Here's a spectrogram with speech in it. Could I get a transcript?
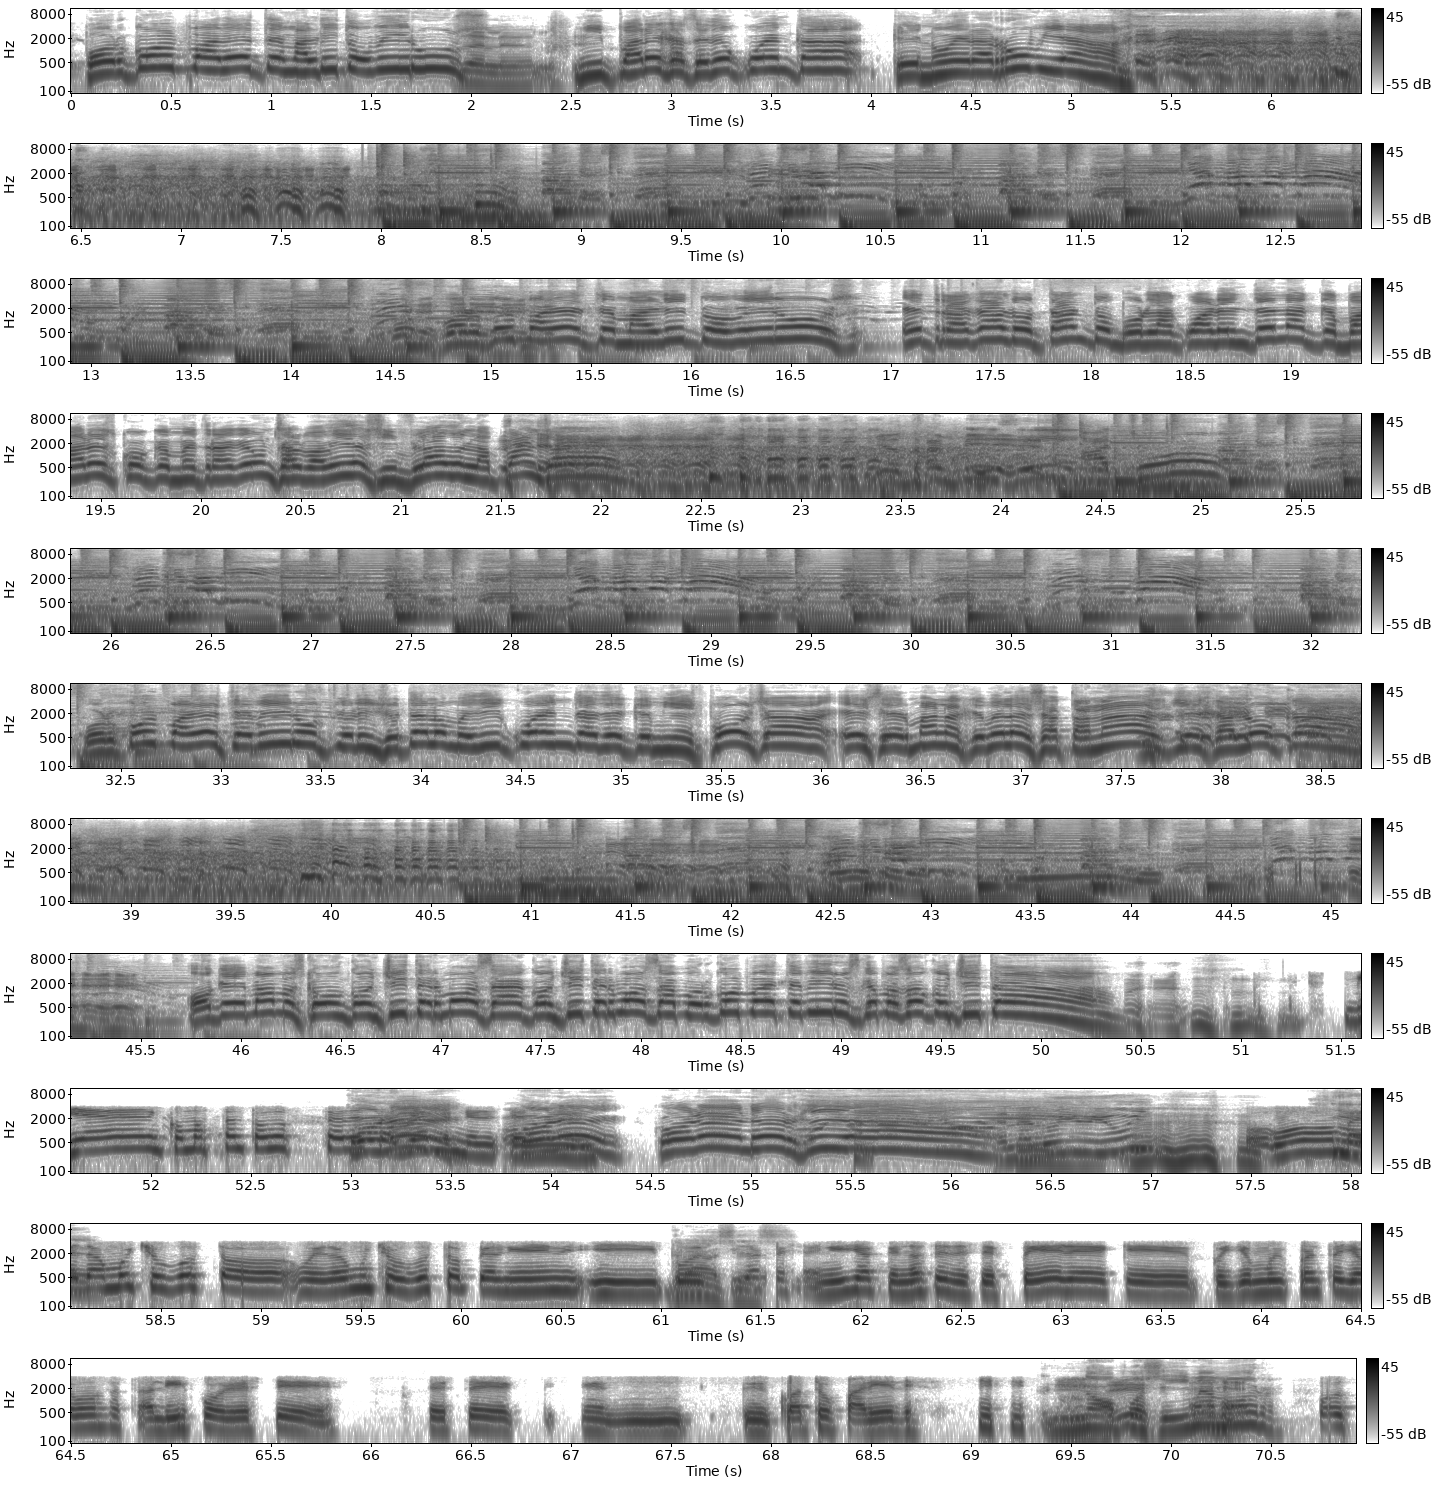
Por culpa de este maldito virus, Dale, dale. mi pareja se dio cuenta que no era rubia. Por culpa de este maldito virus, he tragado tanto por la cuarentena que parezco que me tragué un salvavidas inflado en la panza. Yo también. ¡Achú! Por culpa de este virus, Piolinsotelo, me di cuenta de que mi esposa es hermana gemela de Satanás, vieja loca. Ok, vamos con Conchita Hermosa. Conchita Hermosa, por culpa de este virus, ¿qué pasó, Conchita? Bien, ¿cómo están todos ustedes Con E, en el- con en- con energía. En el uy, uy, uy. Oh, me da mucho gusto, me da mucho gusto, Piolín, y pues la Cachanilla que no se desespere, que pues yo muy pronto ya vamos a salir por este, este, en, en cuatro paredes. No, pues sí, mi amor. Por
